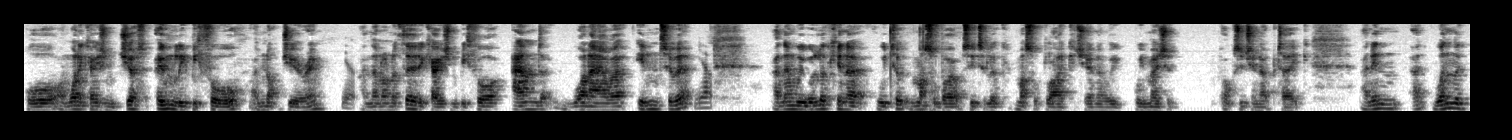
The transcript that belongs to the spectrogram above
or on one occasion just only before and not during, and then on a third occasion before and one hour into it. And then we were looking at we took muscle biopsy to look at muscle glycogen, and we, we measured oxygen uptake. And in uh, when the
